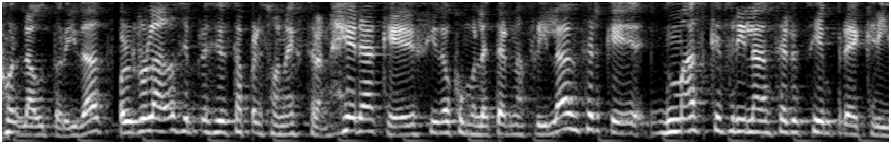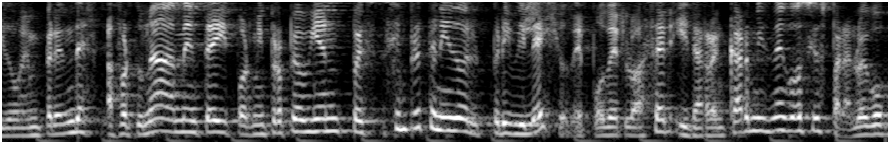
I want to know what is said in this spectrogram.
con la autoridad. Por otro lado, siempre he sido esta persona extranjera que he sido como la eterna freelancer que más que freelancer siempre he querido emprender. Afortunadamente y por mi propio bien, pues siempre he tenido el privilegio de poderlo hacer y de arrancar mis negocios para luego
